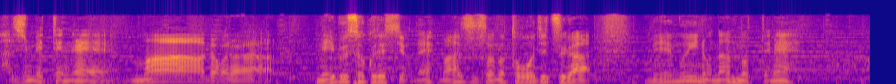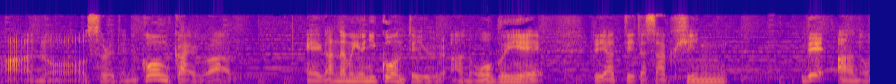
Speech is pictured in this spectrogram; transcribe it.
初めてね。まあだから寝不足ですよね。まずその当日が。眠いのなんのってね。あのそれでね今回は、えーガンダムユニコーンっていうあの OVA でやっていた作品であの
